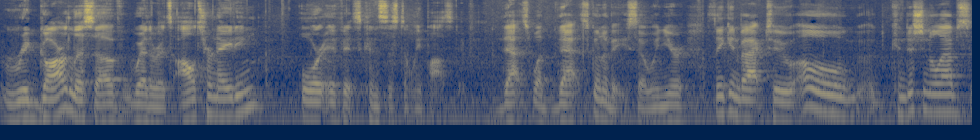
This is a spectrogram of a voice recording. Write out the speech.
regardless of whether it's alternating or if it's consistently positive. That's what that's going to be. So when you're thinking back to, oh, conditional, abs-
